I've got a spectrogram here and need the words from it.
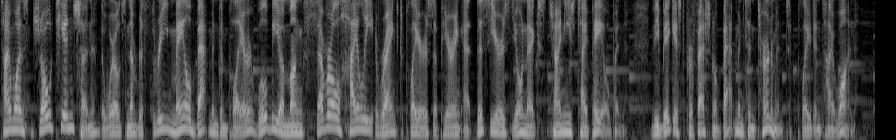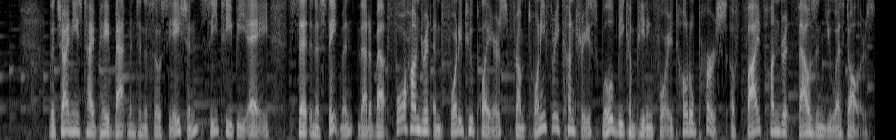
Taiwan's Zhou Tianchen, the world's number three male badminton player, will be among several highly ranked players appearing at this year's Yonex Chinese Taipei Open, the biggest professional badminton tournament played in Taiwan. The Chinese Taipei Badminton Association, CTBA, said in a statement that about 442 players from 23 countries will be competing for a total purse of 500,000 US dollars.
